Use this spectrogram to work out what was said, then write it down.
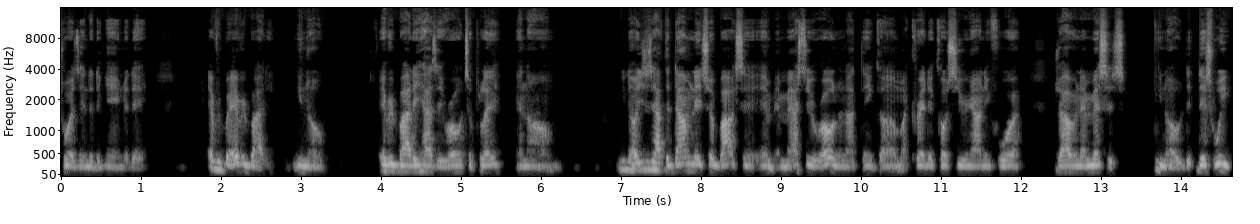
towards the end of the game today. Everybody, everybody, you know, everybody has a role to play, and um, you know, you just have to dominate your box and, and, master your role. And I think um, I credit Coach Sirianni for driving that message. You know, th- this week,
